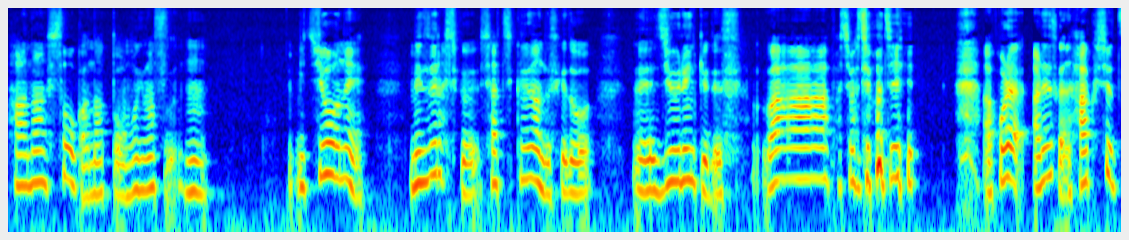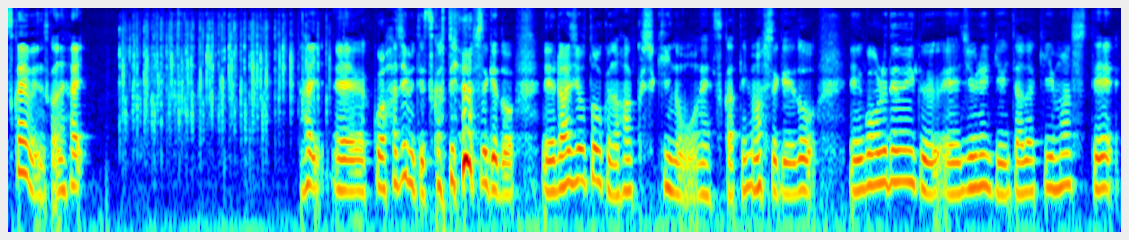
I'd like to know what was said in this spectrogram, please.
話そうかなと思います。うん。一応ね、珍しく社畜なんですけど、えー、10連休です。わー、パチパチパチ。あ、これ、あれですかね、拍手使えばいいんですかね。はい。はい、えー、これ初めて使ってみましたけど、えー、ラジオトークの拍手機能をね、使ってみましたけれど、えー、ゴールデンウィーク、えー、10連休いただきまして、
